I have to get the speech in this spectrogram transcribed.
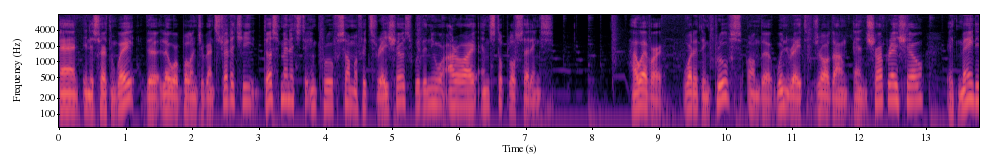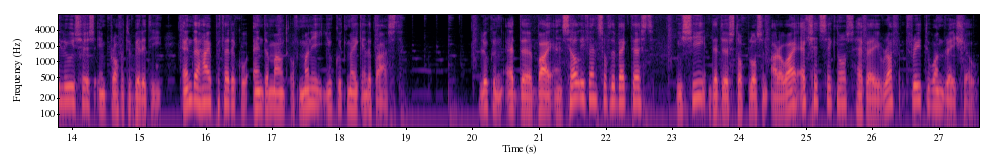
And in a certain way, the lower Bollinger Band strategy does manage to improve some of its ratios with the newer ROI and stop loss settings. However, what it improves on the win rate, drawdown and Sharpe ratio, it mainly loses in profitability and the hypothetical end amount of money you could make in the past. Looking at the buy and sell events of the backtest, we see that the stop loss and ROI exit signals have a rough 3 to 1 ratio,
